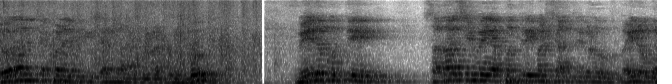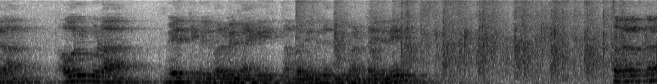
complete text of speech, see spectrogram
ಜೋರಾದ ಚಪ್ಪಳಿ ಶರಣ ಮಾಡಬೇಕು ವೇದಮೂರ್ತಿ ಸದಾಶಿವಯ್ಯ ಪತ್ರಿ ಶಾಸ್ತ್ರಿಗಳು ಬೈಲೋಗರ ಅವರು ಕೂಡ ವೇದಿಕೆ ಮೇಲೆ ಬರಬೇಕಾಗಿ ತಮ್ಮಲ್ಲಿ ವಿನಂತಿ ಮಾಡ್ತಾ ಇದ್ದೀನಿ. ತದನಂತರ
